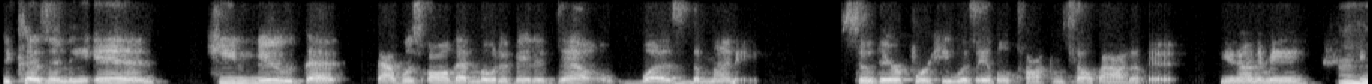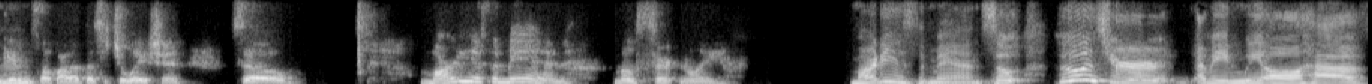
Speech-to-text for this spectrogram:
because in the end he knew that that was all that motivated Del was the money. So therefore he was able to talk himself out of it. You know what I mean? Mm-hmm. And get mm-hmm. himself out of the situation. So Marty is the man, most certainly. Marty is the man. So who is your I mean, we all have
